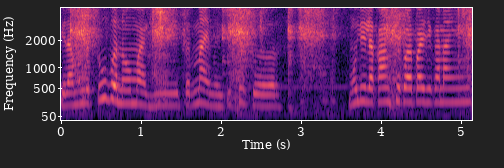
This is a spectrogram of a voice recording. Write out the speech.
तिला म्हणलं तू बनव मॅगी. तर नाही म्हणते तू कर. मुलीला काम शिकवायला पाहिजे का नाही?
